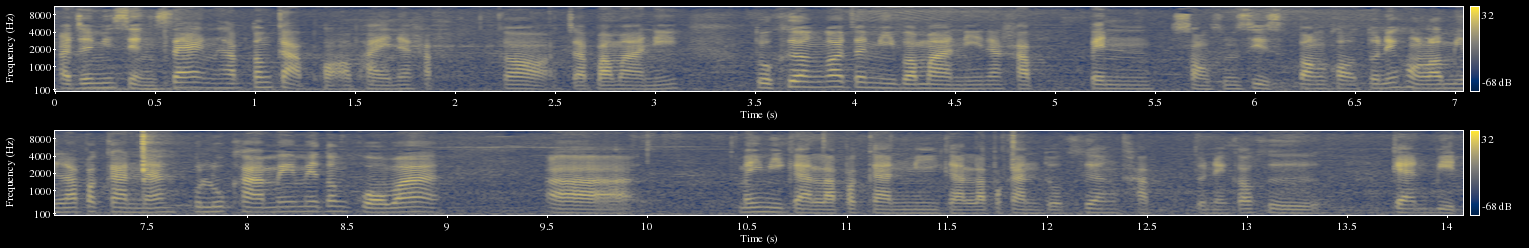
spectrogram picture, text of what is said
อาจจะมีเสียงแทรกนะครับต้องกราบขออภัยนะครับ ก็จะประมาณนี้ตัวเครื่องก็จะมีประมาณนี้นะครับ เป็น 204สตองของตัวนี้ของเรามีรับประกันนะ คุณลูกค้าไม่ไม่ต้องกลัวว่าอ่า ไม่มีการรับประกันมีการรับประกันตัวเครื่องครับ ตัวนี้ก็คือแกนบิด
